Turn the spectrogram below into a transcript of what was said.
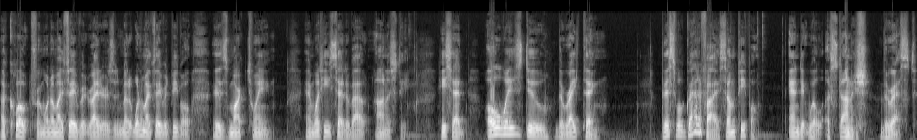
a quote from one of my favorite writers, and one of my favorite people is Mark Twain, and what he said about honesty. He said, Always do the right thing. This will gratify some people, and it will astonish the rest.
